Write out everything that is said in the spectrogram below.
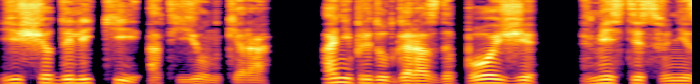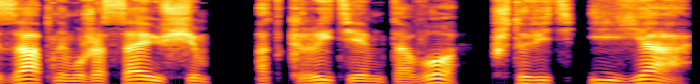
еще далеки от юнкера. Они придут гораздо позже, вместе с внезапным, ужасающим открытием того, что ведь и я,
